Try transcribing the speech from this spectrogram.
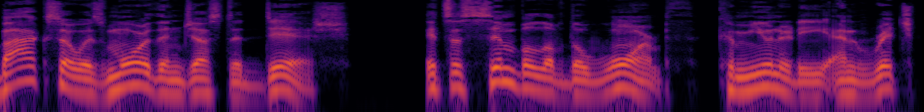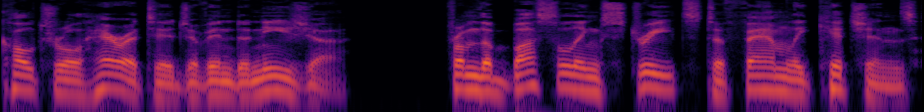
Bakso is more than just a dish. It's a symbol of the warmth, community, and rich cultural heritage of Indonesia. From the bustling streets to family kitchens,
